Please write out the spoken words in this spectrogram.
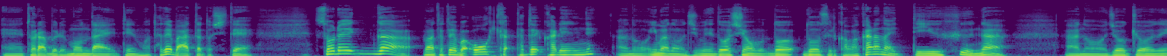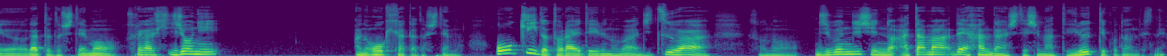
えトラブル、問題っていうのも例えばあったとして、それが、まあ例えば大きか、例えば仮にね、あの、今の自分でどうしよう、どう、どうするかわからないっていうふうな、あの、状況だったとしても、それが非常にあの、大きかったとしても、大きいと捉えているのは、実は、その、自分自身の頭で判断してしまっているっていうことなんですね。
